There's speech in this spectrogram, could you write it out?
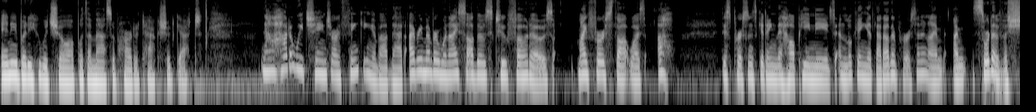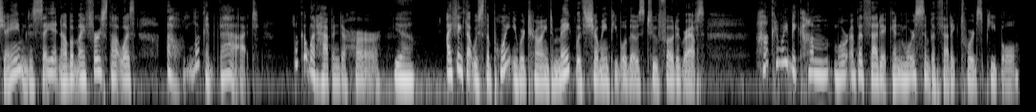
anybody who would show up with a massive heart attack should get. Now, how do we change our thinking about that? I remember when I saw those two photos, my first thought was, oh, this person's getting the help he needs. And looking at that other person, and I'm, I'm sort of ashamed to say it now, but my first thought was, oh, look at that. Look at what happened to her. Yeah. I think that was the point you were trying to make with showing people those two photographs. How can we become more empathetic and more sympathetic towards people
